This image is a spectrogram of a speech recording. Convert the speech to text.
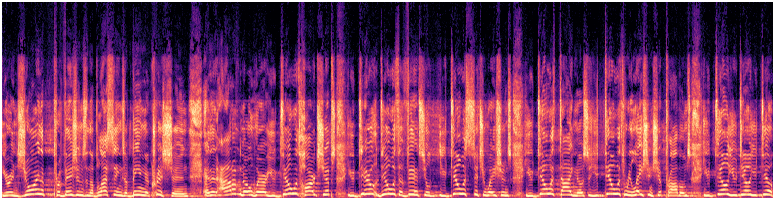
You're enjoying the provisions and the blessings of being a Christian. And then out of nowhere, you deal with hardships, you deal, deal with events, you you deal with situations, you deal with diagnosis, you deal with relationship problems, you deal, you deal, you deal.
